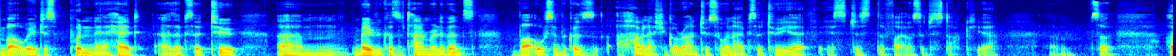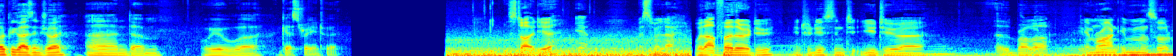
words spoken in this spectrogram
but we're just putting it ahead as episode two, um, maybe because of time relevance but also because I haven't actually got around to Sauna episode two yet. It's just the files are just stuck. Yeah, um, so hope you guys enjoy, and um, we'll uh, get straight into it. Started, yeah. Yeah. Bismillah. Without further ado, introducing to you to uh, brother Imran Ibn Mansur.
